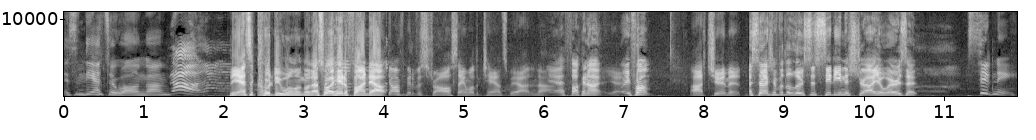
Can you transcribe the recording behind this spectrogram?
Isn't the answer Wollongong? No. The answer could be Wollongong. That's what I'm here to find out. Going for a bit of a stroll, seeing what the town's about. And, uh, Yeah, fucking oath. Yeah. Where are you from? Ah, Tumut. We're searching for the loosest city in Australia. Where is it? Sydney.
